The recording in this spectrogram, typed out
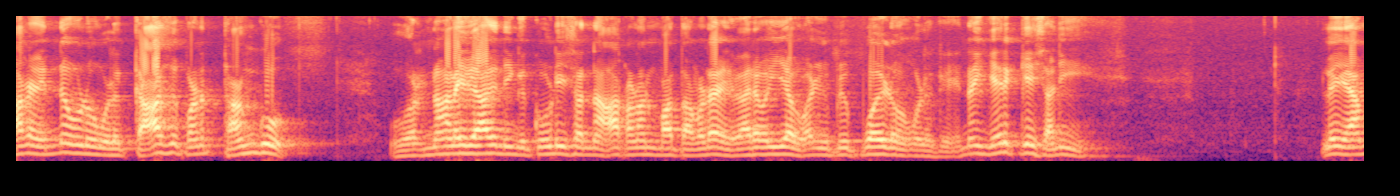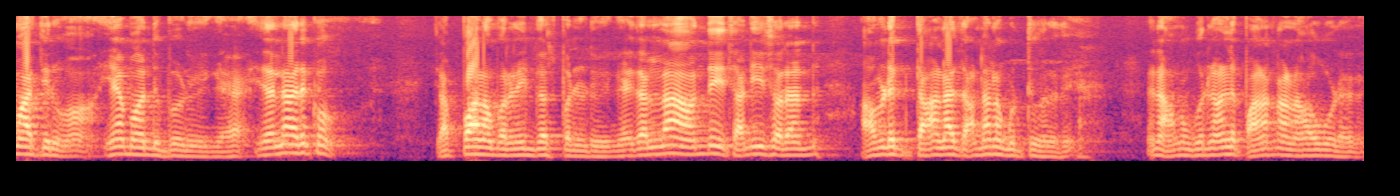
ஆக என்ன ஒன்று உங்களுக்கு காசு பணம் தங்கும். ஒரு நாளைக்காவது நீங்கள் கூடி சன்னை ஆக்கணும்னு பார்த்தா கூட வேறு வழியாக வழி இப்படி போயிடும் உங்களுக்கு. என்ன இயற்கை சனி. இல்லை ஏமாற்றிடுவோம் ஏமாந்து போயிடுவீங்க. இதெல்லாம் இருக்கும். தப்பான முறையில் இன்வெஸ்ட் பண்ணிவிடுவீங்க இதெல்லாம் வந்து சனீஸ்வரன் அவனுக்கு தானாக தண்டனை கொடுத்துக்கிறது ஏன்னா அவன் ஒரு நாள் பணக்காரன் ஆகக்கூடாது.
